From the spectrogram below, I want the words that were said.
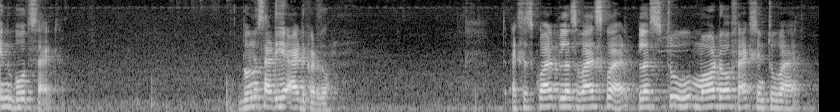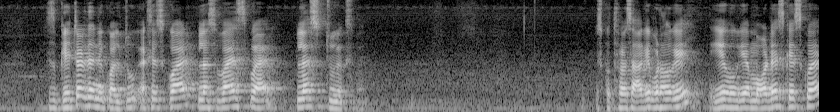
in both side दोनों साइड ये एड कर दो। X square plus y square plus two mod of x into y is greater than equal to x square plus y square plus two x y इसको थोड़ा सा आगे बढ़ाओगे, ये हो गया मॉड एक्स के स्क्वायर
